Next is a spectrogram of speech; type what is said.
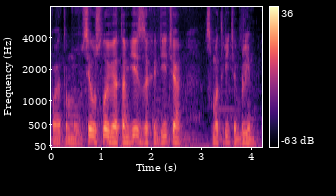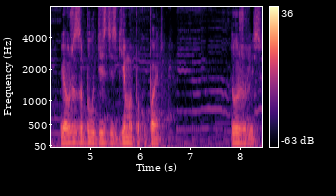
Поэтому все условия там есть. Заходите, смотрите. Блин, я уже забыл, где здесь гемы покупать. Дожились.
